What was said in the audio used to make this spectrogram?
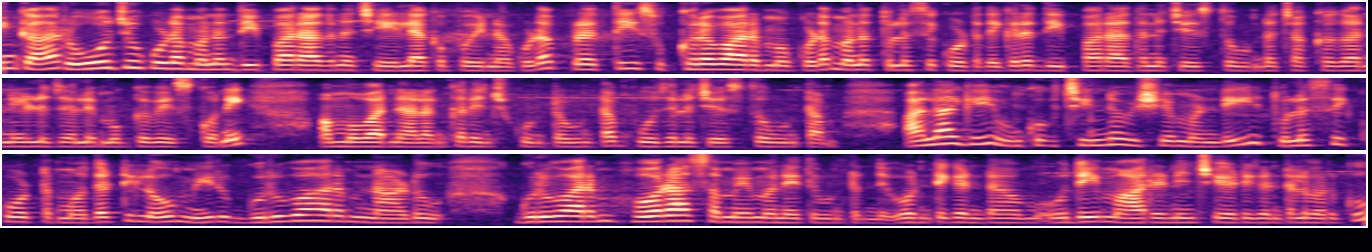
ఇంకా రోజు కూడా మనం దీపారాధన చేయలేకపోయినా కూడా ప్రతి శుక్రవారము కూడా మన తులసి కోట దగ్గర దీపారాధన చేస్తూ ఉంటాం. చక్కగా నీళ్ళు జల్లి ముగ్గ వేసుకొని అమ్మవారిని అలంకరించుకుంటూ ఉంటాం పూజలు చేస్తూ ఉంటాం. అలాగే ఇంకొక చిన్న విషయం అండి తులసి కోట మొదటిలో మీరు గురువారం నాడు గురువారం హోరా సమయం అనేది ఉంటుంది. ఒంటి గంట ఉదయం ఆరు నుంచి ఏడు గంటల వరకు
